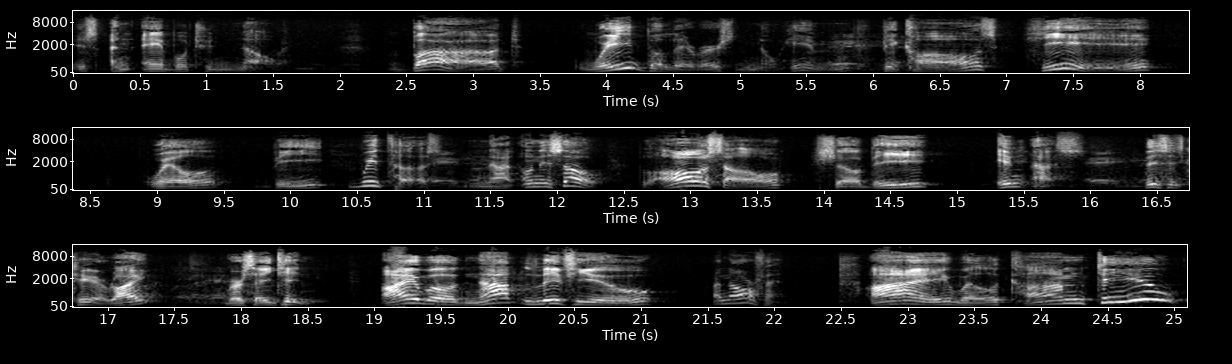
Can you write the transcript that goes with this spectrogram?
is unable to know. But we believers know him because he will be with us. Not only so, but also shall be in us. This is clear, right? Verse 18 I will not leave you an orphan, I will come to you.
